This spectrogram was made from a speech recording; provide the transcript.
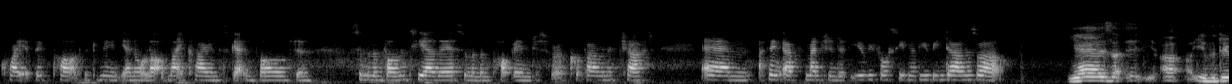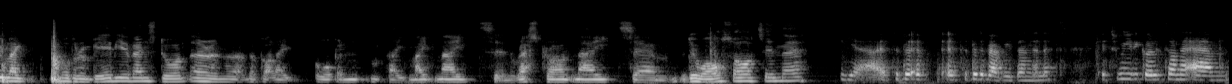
quite a big part of the community. I know a lot of my clients get involved, and some of them volunteer there, some of them pop in just for a cup hour and a chat. Um, I think I've mentioned it to you before, Steven. Have you been down as well? That, uh, yeah, they do like mother and baby events, don't they? And they've got like open like mic nights and restaurant nights. Um, they do all sorts in there. Yeah, it's a bit of it's a bit of everything, and it's it's really good. It's on a um,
